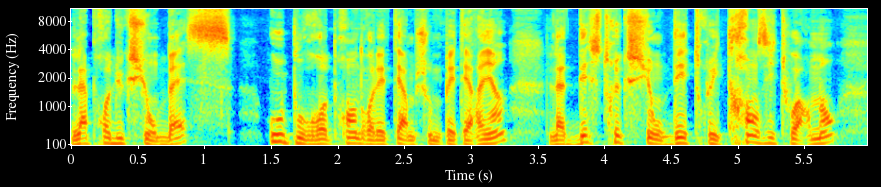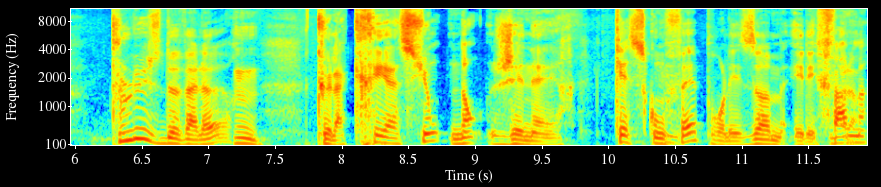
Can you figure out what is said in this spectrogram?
la production baisse, ou pour reprendre les termes schumpeteriens, la destruction détruit transitoirement plus de valeur hmm. que la création n'en génère qu'est-ce qu'on fait pour les hommes et les femmes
